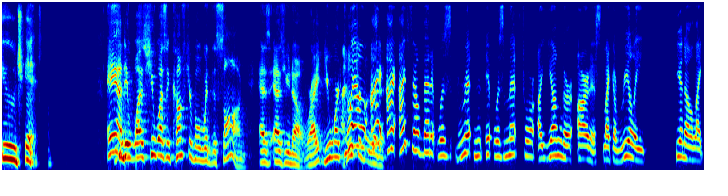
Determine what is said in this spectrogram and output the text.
huge hit And mm-hmm. it was she wasn't comfortable with the song, as as you know, right? You weren't uh, comfortable well, with I, it. I I felt that it was written, it was meant for a younger artist, like a really, you know, like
